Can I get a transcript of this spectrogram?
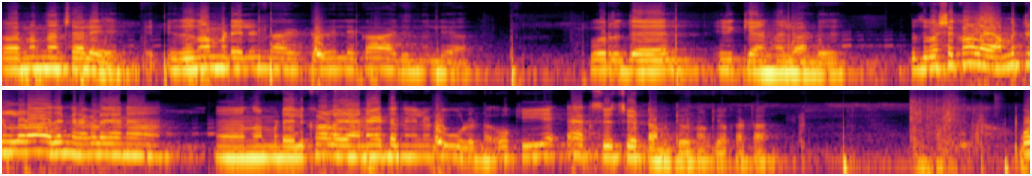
കാരണം എന്താ വെച്ചാലേ ഇത് നമ്മുടെ ഉണ്ടായിട്ട് വലിയ കാര്യമൊന്നുമില്ല. വെറുതെ ഇരിക്കാന്നല്ലാണ്ട്. ഇത് പക്ഷെ കളയാൻ പറ്റുള്ളടാ അതെങ്ങനെ കളയാനാ? നമ്മുടെ കളയാനായിട്ട് എന്തെങ്കിലും ടൂൾ ഉണ്ടോ? ഓക്കെ ഈ ആക്സ് വെച്ച് കെട്ടാൻ പറ്റുമോ? നോക്കി നോക്കാട്ടാ. ഓ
